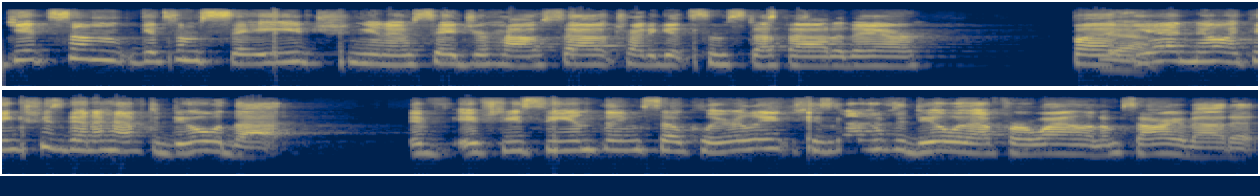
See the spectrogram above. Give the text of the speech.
get some get some sage, you know, sage your house out, try to get some stuff out of there. But Yeah. yeah, no, I think she's going to have to deal with that. If if she's seeing things so clearly, she's going to have to deal with that for a while and I'm sorry about it.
